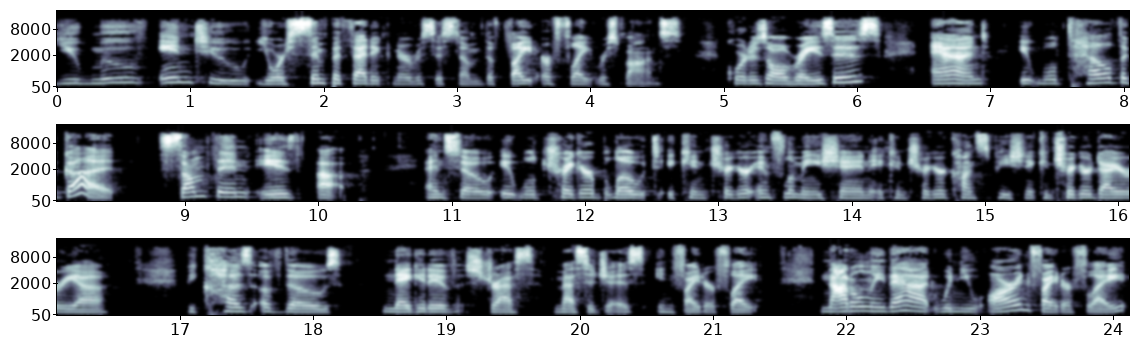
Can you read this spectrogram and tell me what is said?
you move into your sympathetic nervous system, the fight or flight response. Cortisol raises and it will tell the gut something is up. And so it will trigger bloat, it can trigger inflammation, it can trigger constipation, it can trigger diarrhea because of those negative stress messages in fight or flight. Not only that, when you are in fight or flight,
